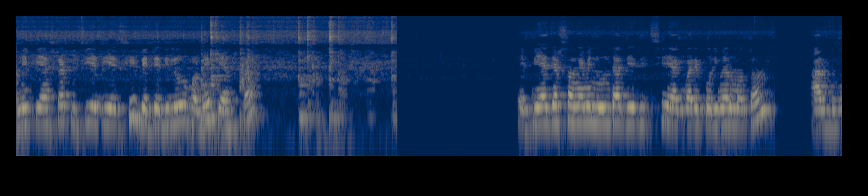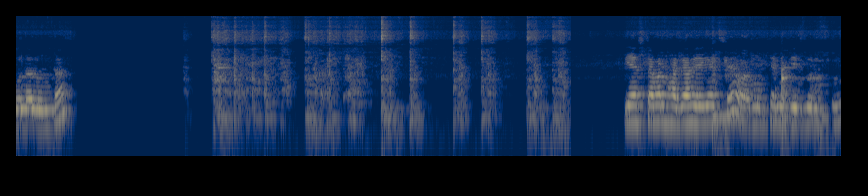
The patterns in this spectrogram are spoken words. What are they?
আমি পেঁয়াজটা কুচিয়ে দিয়েছি, বেটে দিলেও হবে পেঁয়াজটা। এই পেঁয়াজের সঙ্গে আমি নুনটা দিয়ে দিচ্ছি একবারে পরিমাণ মতন, আর দেবো না নুনটা। পেঁয়াজটা আবার ভাজা হয়ে গেছে, ওর মধ্যে আমি দিয়ে দেবো রসুন।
